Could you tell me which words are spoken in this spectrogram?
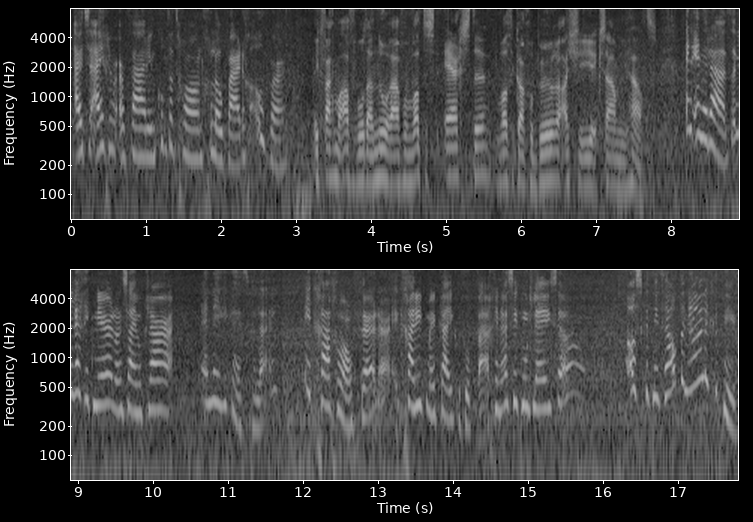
uit zijn eigen ervaring, komt dat gewoon geloofwaardig over. Ik vraag me af bijvoorbeeld aan Nora van wat is het ergste wat er kan gebeuren als je je examen niet haalt. En inderdaad, dan leg ik neer, dan zijn we klaar. En denk ik, hij heeft gelijk. Ik ga gewoon verder. Ik ga niet meer kijken hoeveel pagina's ik moet lezen. Als ik het niet haal, dan haal ik het niet.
